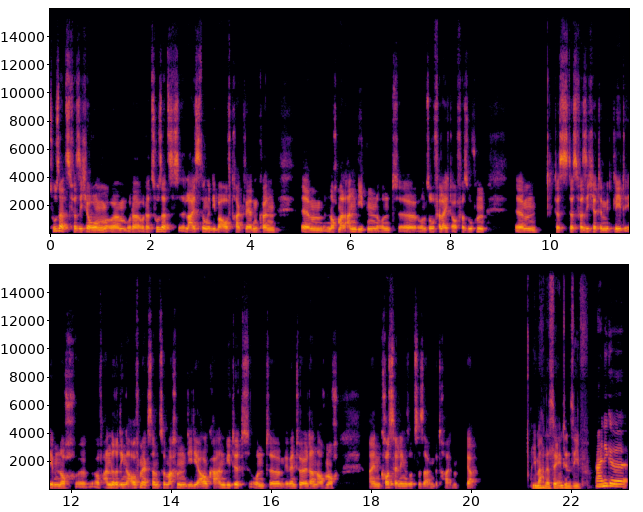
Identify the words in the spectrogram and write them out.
Zusatzversicherungen ähm, oder, oder Zusatzleistungen, die beauftragt werden können, ähm, nochmal anbieten und, äh, und so vielleicht auch versuchen, ähm, das, das versicherte Mitglied eben noch äh, auf andere Dinge aufmerksam zu machen, die die AOK anbietet und äh, eventuell dann auch noch ein Cross-Selling sozusagen betreiben. Ja. Die machen das sehr intensiv. Einige,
